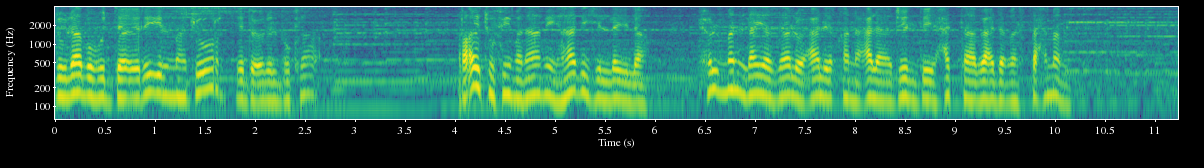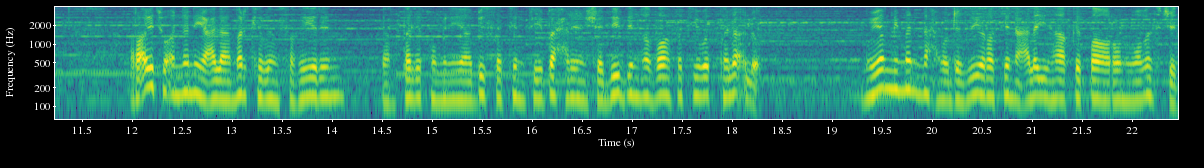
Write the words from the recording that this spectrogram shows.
دولابه الدائري المهجور يدعو للبكاء. رأيت في منامي هذه الليلة حلما لا يزال عالقا على جلدي حتى بعدما استحممت. رأيت أنني على مركب صغير ينطلق من يابسة في بحر شديد النظافة والتلألؤ ميمما نحو جزيرة عليها قطار ومسجد.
